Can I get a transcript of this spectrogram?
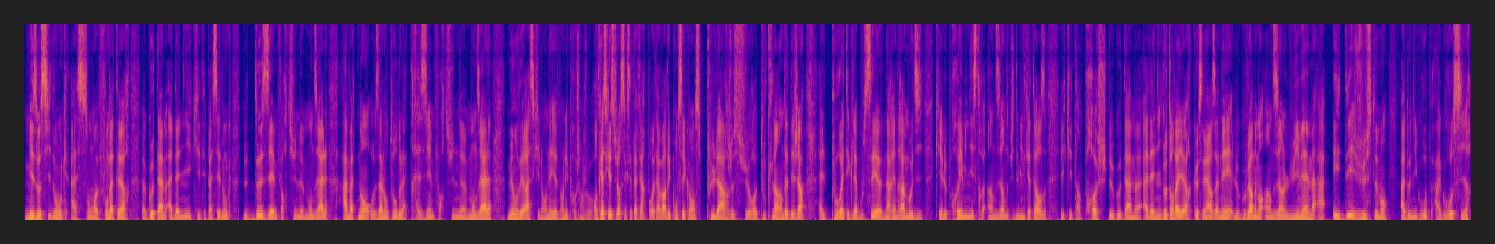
mais aussi donc à son fondateur Gautam Adani, qui était passé donc de deuxième fortune mondiale à maintenant aux alentours de la 13e fortune mondiale, mais on verra ce qu'il en est dans les prochains jours. En tout cas, ce qui est sûr, c'est que cette affaire pourrait avoir des conséquences plus larges sur toute l'Inde. Déjà, elle pourrait éclabousser Narendra Modi, qui est le Premier ministre indien depuis 2014 et qui est un proche de Gautam Adani. D'autant d'ailleurs que ces dernières années, le gouvernement indien lui-même a aidé justement Adani Group à grossir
